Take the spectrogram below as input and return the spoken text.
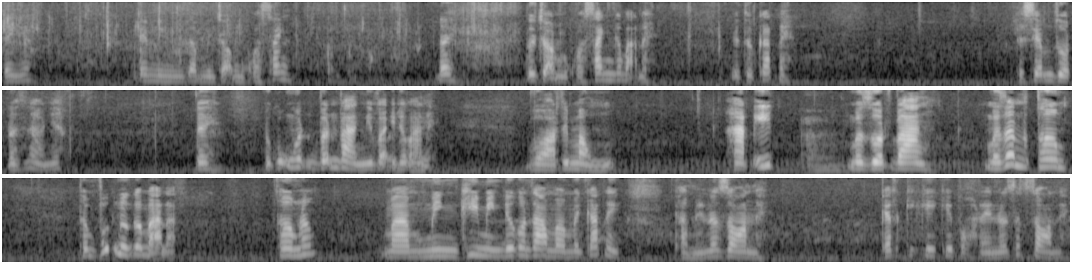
Đây nhá. Đây mình giờ mình chọn một quả xanh. Đây tôi chọn một quả xanh các bạn này. Để tôi cắt này. Để xem ruột nó thế nào nhé đây nó cũng vẫn vẫn vàng như vậy các bạn này. Vỏ thì mỏng hạt ít mà ruột vàng mà rất là thơm. Thơm phức luôn các bạn ạ. Thơm lắm. Mà mình khi mình đưa con dao mà mình cắt thì cảm thấy nó giòn này. Cái cái cái cái vỏ này nó rất giòn này.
